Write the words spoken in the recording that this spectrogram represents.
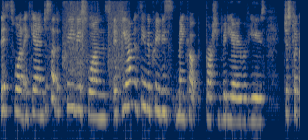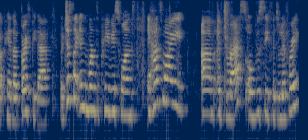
this one, again, just like the previous ones, if you haven't seen the previous makeup brush video reviews, just click up here, they'll both be there. But just like in one of the previous ones, it has my um, address, obviously for delivery,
